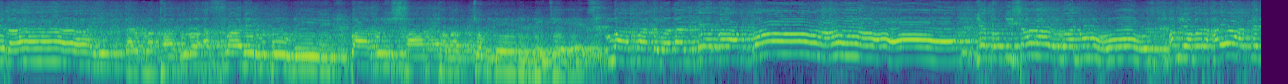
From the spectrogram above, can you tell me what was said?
দেখে নাই। তার মাথাগুলো আসমানের উপরে পাগুলি সাত থাবাক জমিনের নিচে। বিশাল মানুষ, আমি আমার হায়াতের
